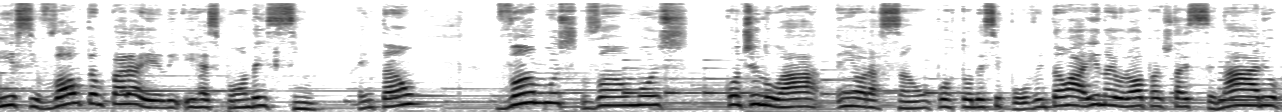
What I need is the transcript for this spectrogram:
e se voltam para ele e respondem sim. Então, vamos, vamos continuar em oração por todo esse povo. Então, aí na Europa está esse cenário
